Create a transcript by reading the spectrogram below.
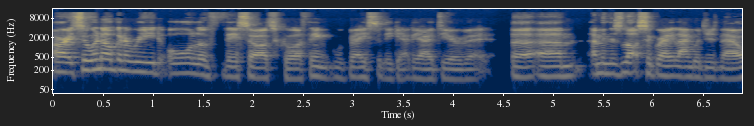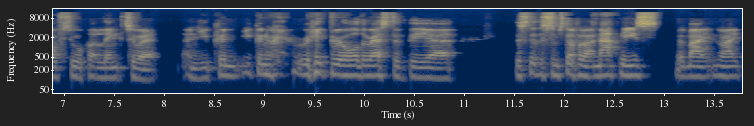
All right, so we're not going to read all of this article. I think we basically get the idea of it. But um, I mean, there's lots of great languages there. Obviously, we'll put a link to it, and you can you can read through all the rest of the. Uh, there's, there's some stuff about nappies that might might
